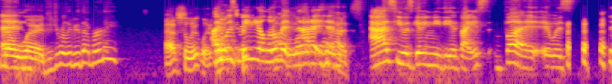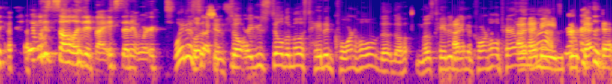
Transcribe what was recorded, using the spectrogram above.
No And way. Did you really do that, Bernie? Absolutely. I was maybe a little bit love mad at him that. as he was giving me the advice, but it was it was solid advice and it worked. Wait a Look, second. So, are you still the most hated cornhole, the, the most hated I- man in cornhole? Apparently, I, I mean that that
